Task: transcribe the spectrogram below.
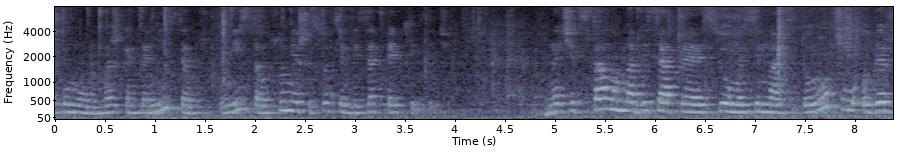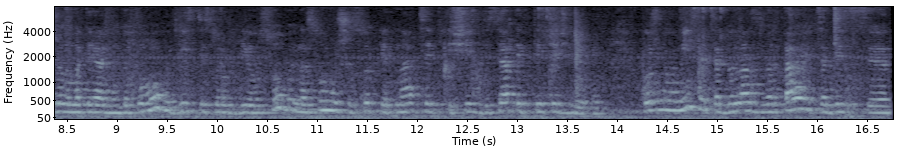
допомогу мешканцям міста, міста у сумі 675 тисяч. Значить, станом на 10.07.17 року одержали матеріальну допомогу 242 особи на суму 615,6 тисяч гривень. Кожного місяця до нас звертаються десь е,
